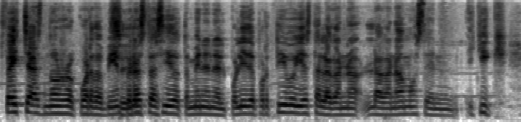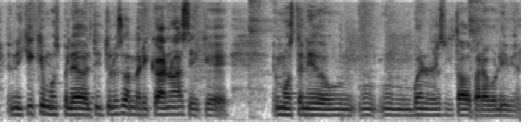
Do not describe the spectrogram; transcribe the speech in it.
fechas no recuerdo bien, pero esta ha sido también en el Polideportivo y esta la, la ganamos en Iquique. En Iquique hemos peleado el título sudamericano, así que hemos tenido un, buen resultado para Bolivia.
